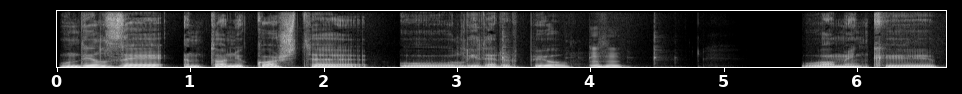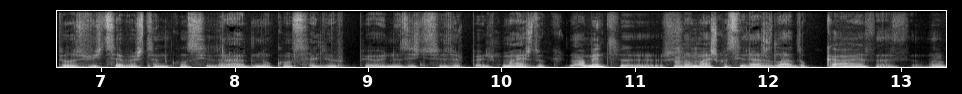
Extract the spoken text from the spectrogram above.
Um deles é António Costa, o líder europeu, Uhum. o homem que, pelos vistos, é bastante considerado no Conselho Europeu e nas instituições europeias, mais do que. Normalmente eh, são Uhum. mais considerados lá do que cá, não?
